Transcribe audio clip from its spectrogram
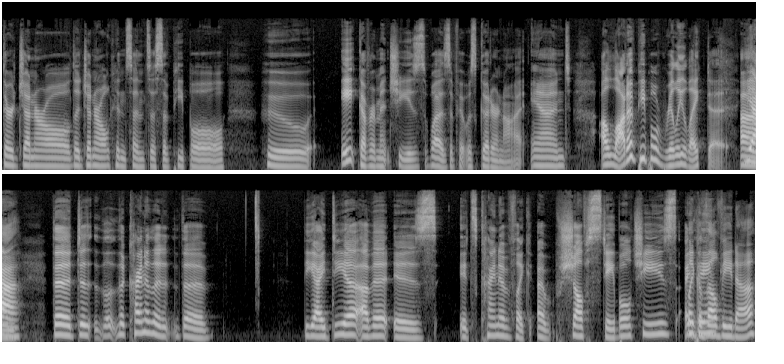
their general, the general consensus of people who ate government cheese was if it was good or not, and a lot of people really liked it. Um, Yeah. the, the the kind of the the the idea of it is it's kind of like a shelf stable cheese, I Like think. a Velveeta.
